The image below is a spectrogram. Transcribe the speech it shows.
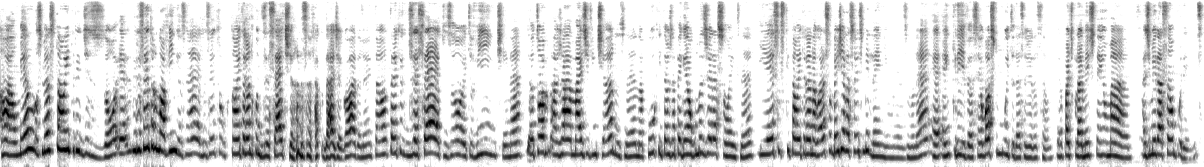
Ah, meu, os meus estão entre 18. Eles entram novinhos, né? Eles estão entrando com 17 anos na faculdade agora, né? Então, estão entre 17, 18, 20, né? Eu estou já há mais de 20 anos, né, na PUC, então já peguei algumas gerações, né? E esses que estão entrando agora são bem gerações milênio mesmo, né? É, é incrível, assim, eu gosto muito dessa geração. Eu particularmente tenho uma admiração por eles.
